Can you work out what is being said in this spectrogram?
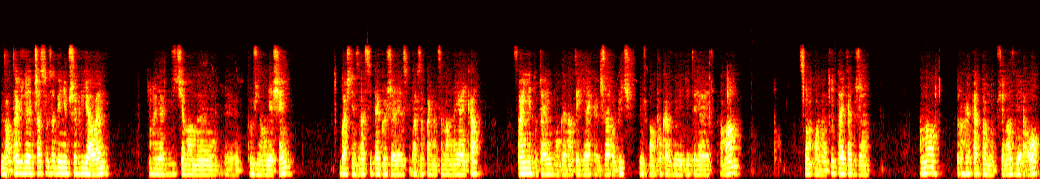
No, także czasu sobie nie przewijałem. A Jak widzicie, mamy yy, późną jesień. Właśnie z racji tego, że jest bardzo fajna cena na jajka. Fajnie tutaj mogę na tych jajkach zarobić. Już Wam pokazuję, gdzie te jajeczka mam. Są one tutaj, także no, trochę kartonów się nazbierało.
